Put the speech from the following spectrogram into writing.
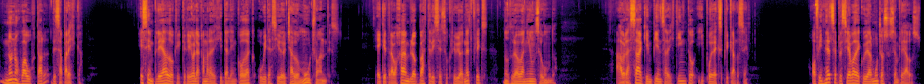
nos va a gustar desaparezca. Ese empleado que creó la cámara digital en Kodak hubiera sido echado mucho antes. El que trabajaba en Blockbuster y se suscribió a Netflix no duraba ni un segundo. Abraza a quien piensa distinto y pueda explicarse. OfficeNet se preciaba de cuidar mucho a sus empleados.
